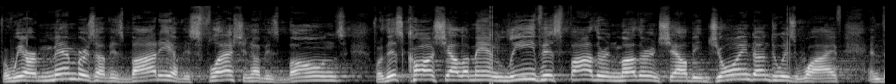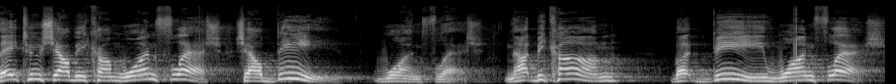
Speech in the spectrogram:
For we are members of his body, of his flesh, and of his bones. For this cause shall a man leave his father and mother, and shall be joined unto his wife, and they two shall become one flesh, shall be one flesh. Not become, but be one flesh.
